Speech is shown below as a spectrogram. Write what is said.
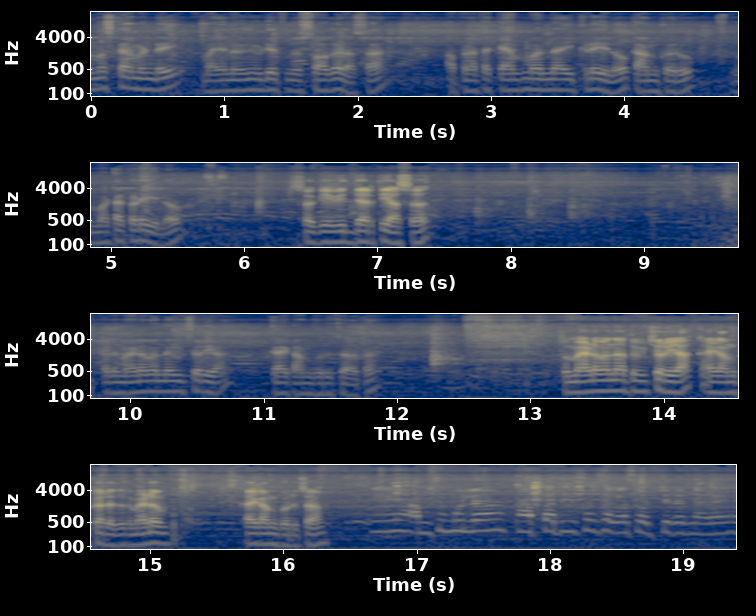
नमस्कार मंडळी माझ्या नवीन व्हिडिओत तुमचं स्वागत असा. आपण आता कॅम्पमधनं इकडे येलो काम करू. मठाकडे येलो. सगळे विद्यार्थी असत. आता मॅडमांना विचारूया काय काम करूचं आता? तो मॅडमांना आता विचारूया काय काम करायचं तर मॅडम काय काम करूचा? आमची मुलं हा परिसर सगळा स्वच्छ करणार आहे.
